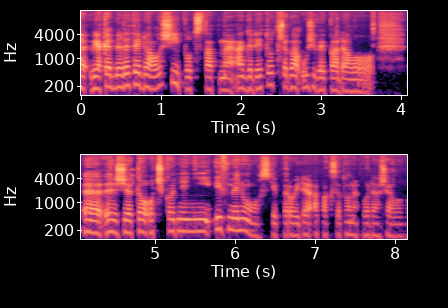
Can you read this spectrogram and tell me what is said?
eh, jaké byly ty další podstatné a kdy to třeba už vypadalo, eh, že to očkodnění i v minulosti projde a pak se to nepodařilo.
